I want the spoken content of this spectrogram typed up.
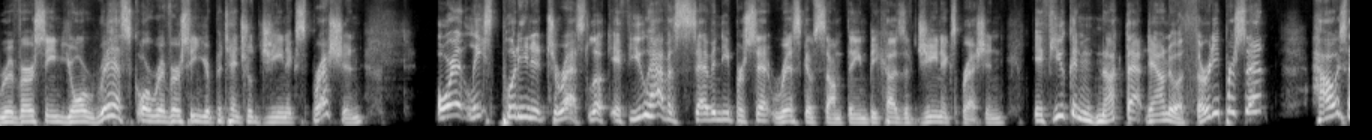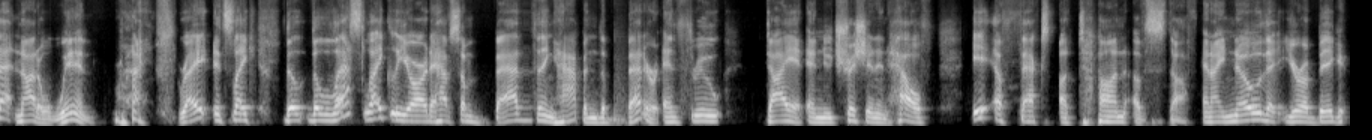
reversing your risk or reversing your potential gene expression, or at least putting it to rest. Look, if you have a 70% risk of something because of gene expression, if you can knock that down to a 30%, how is that not a win? right right it's like the the less likely you are to have some bad thing happen the better and through diet and nutrition and health it affects a ton of stuff and i know that you're a big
